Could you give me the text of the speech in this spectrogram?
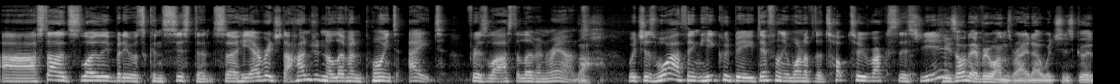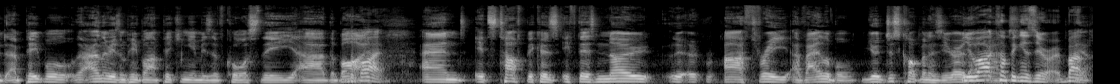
Uh, started slowly, but he was consistent. So he averaged 111.8 for his last 11 rounds, Ah. which is why I think he could be definitely one of the top two rucks this year. He's on everyone's radar, which is good. And people, the only reason people aren't picking him is, of course, the uh, the bye. bye. And it's tough because if there's no uh, R three available, you're just copping a zero. You are round. copying a zero, but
